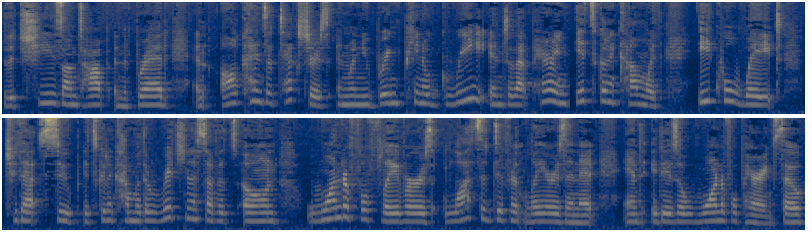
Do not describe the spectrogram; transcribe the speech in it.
the cheese on top, and the bread, and all kinds of textures. And when you bring Pinot Gris into that pairing, it's going to come with equal weight to that soup. It's going to come with a richness of its own, wonderful flavors, lots of different layers in it, and it is a wonderful pairing. So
